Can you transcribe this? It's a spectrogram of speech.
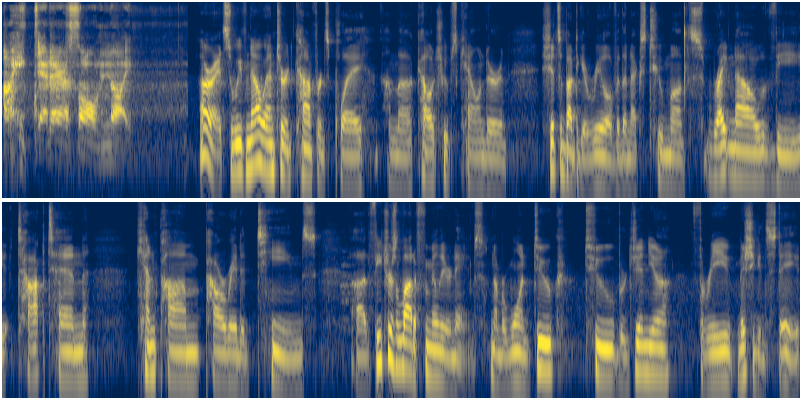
I hate that ass all night. All right, so we've now entered conference play on the college hoops calendar, and shit's about to get real over the next two months. Right now, the top 10 KenPom power rated teams uh, features a lot of familiar names. Number one, Duke. Two, Virginia. Three, Michigan State.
